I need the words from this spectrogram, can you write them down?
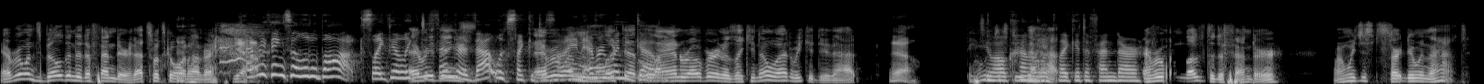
Everyone's building a Defender. That's what's going on right Yeah. Everything's a little box. Like they're like Defender. That looks like a design. Everyone, Everyone, looked at go. Land Rover and was like, you know what? We could do that. Yeah. They don't do we all kind of look like a Defender. Everyone loves the Defender. Why don't we just start doing that?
